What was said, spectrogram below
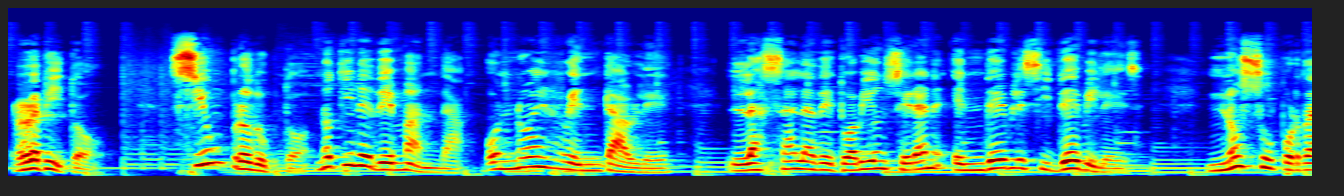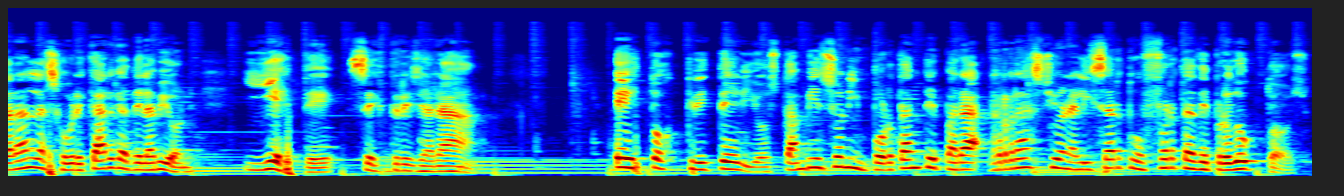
Repito, si un producto no tiene demanda o no es rentable, las alas de tu avión serán endebles y débiles, no soportarán la sobrecarga del avión y éste se estrellará. Estos criterios también son importantes para racionalizar tu oferta de productos.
